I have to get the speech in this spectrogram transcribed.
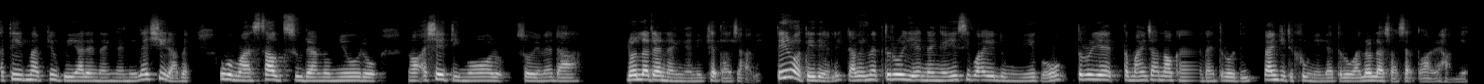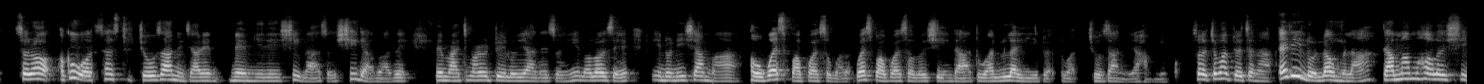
အတိအမှတ်ပြုပေးရတဲ့နိုင်ငံတွေလည်းရှိတာပဲဥပမာ South Sudan လိုမျိုးတို့နော်အရှေ့တီမောတို့ဆိုရင်လည်းဒါ လွတ်လပ်တဲ့နိုင်ငံတွေဖြစ်သွားကြပြီတေးတော့တေးတယ်လေဒါပေမဲ့သူတို့ရဲ့နိုင်ငံရေးစီးပွားရေးလူမှုရေးကိုသူတို့ရဲ့တမိုင်းကြောင်းနောက်ခံတိုင်းသူတို့ဒီတိုင်းပြည်တစ်ခုအနေနဲ့သူတို့ကလွတ်လပ်စွာဆက်သွားတဲ့ဟာမျိုးဆိုတော့အခု access စ조사နေကြတဲ့နယ်မြေတွေရှိလားဆိုရှိတာပါပဲဘယ်မှာကျမတို့တွေ့လို့ရလဲဆိုရင်လောလောဆယ်အင်ဒိုနီးရှားမှာဟို West Papua ဆိုပါတော့ West Papua ဆိုလို့ရှိရင်ဒါသူကလွတ်လပ်ရေးအတွက်သူက조사နေတဲ့ဟာမျိုးပေါ့ဆိုတော့ကျွန်မပြောချင်တာအဲ့ဒီလိုလောက်မလားဒါမှမဟုတ်လို့ရှိ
